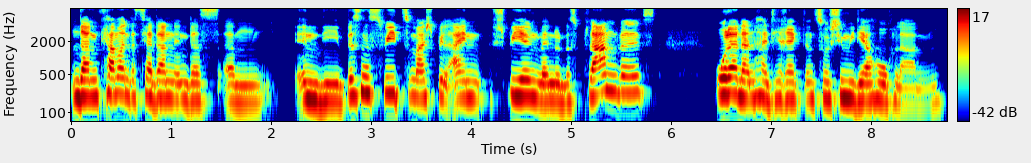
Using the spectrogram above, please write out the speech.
und dann kann man das ja dann in das ähm, in die Business Suite zum Beispiel einspielen, wenn du das planen willst, oder dann halt direkt in Social Media hochladen.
